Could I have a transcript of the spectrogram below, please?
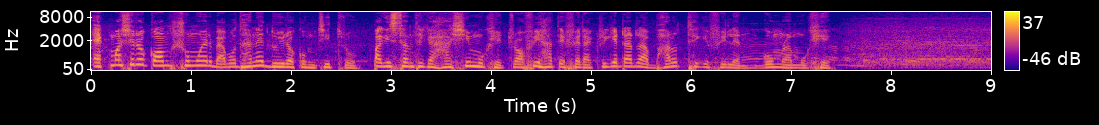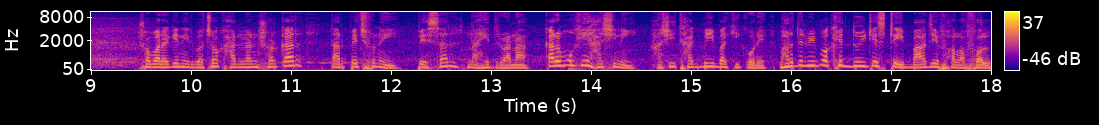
এক মাসেরও কম সময়ের ব্যবধানে দুই রকম চিত্র। পাকিস্তান থেকে হাসি মুখে ট্রফি হাতে ফেরা ক্রিকেটাররা ভারত থেকে ফিরলেন গোমরা মুখে। সবার আগে নির্বাচক হান্নান সরকার, তার পেছনেই পেসার নাহিদ রানা। কারও মুখে হাসি নেই, হাসি থাকবেই বা কী করে? ভারতের বিপক্ষে দুই টেস্টেই বাজে ফলাফল।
